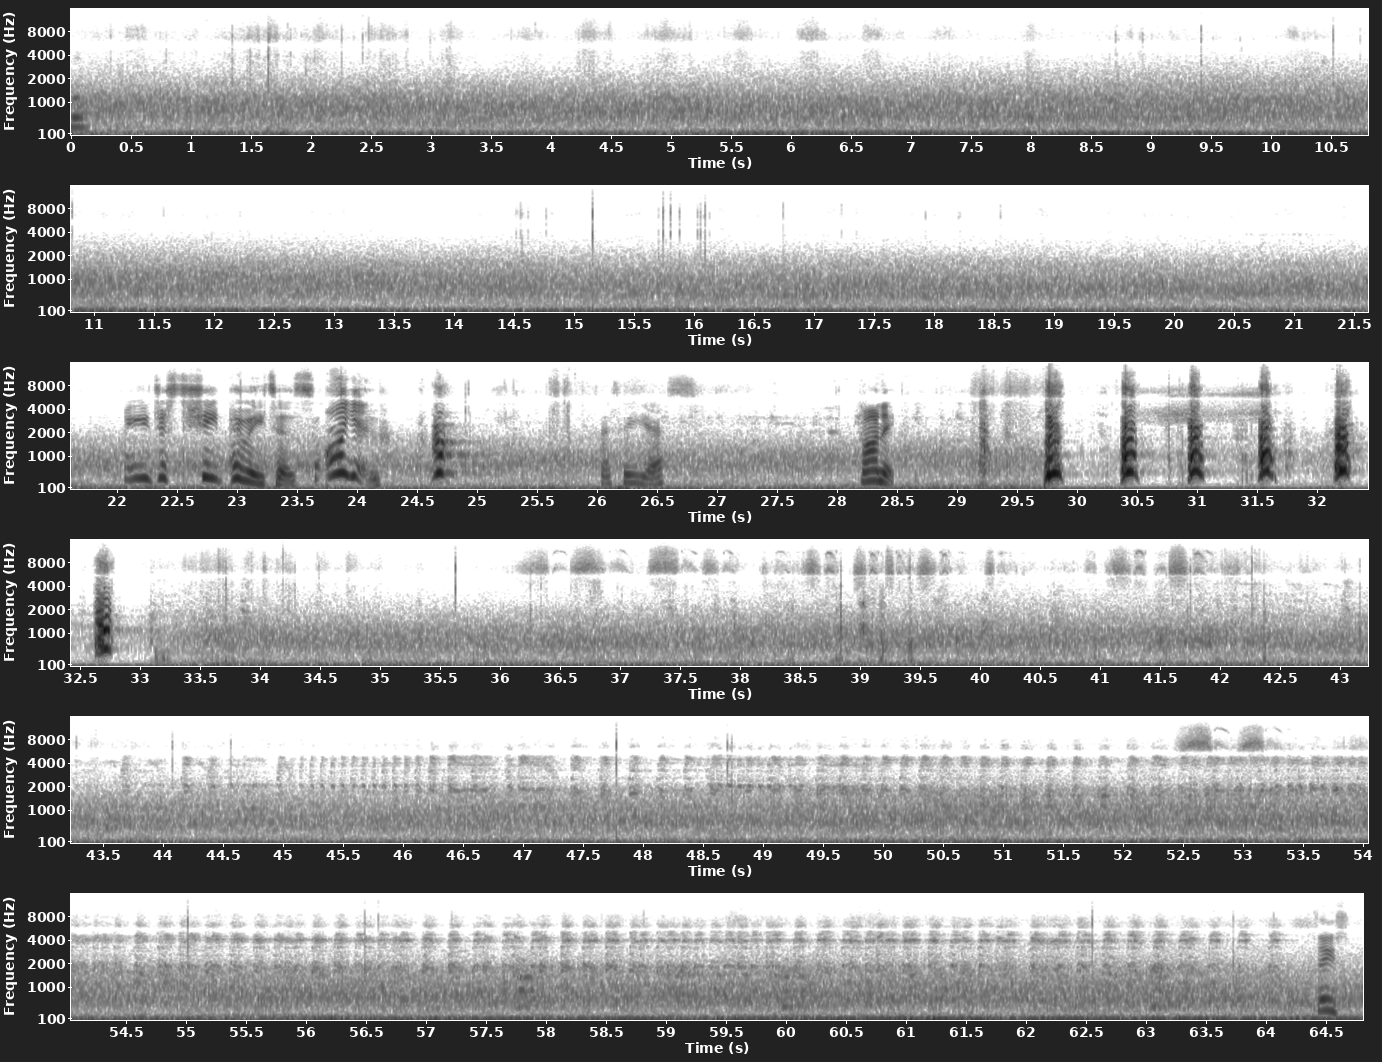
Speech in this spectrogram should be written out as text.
Well, Are you just sheep poo eaters? Are you? Ah! Says he, yes. Marnie. Cease.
